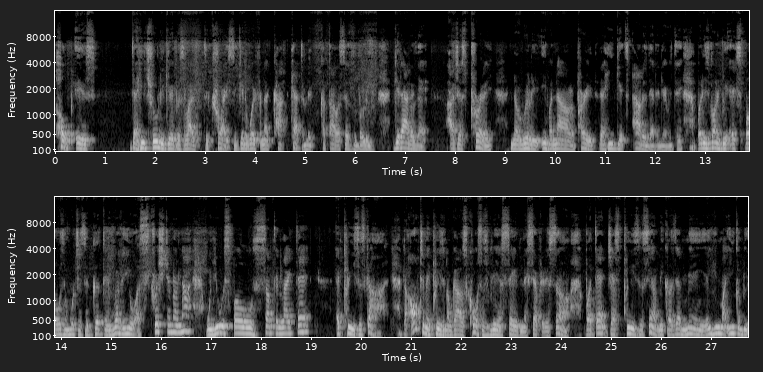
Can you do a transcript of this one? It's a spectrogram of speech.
hope is that he truly gave his life to Christ and get away from that Catholic Catholicism belief. Get out of that. I just pray, you know, really even now to pray that he gets out of that and everything. But he's going to be exposing, which is a good thing. Whether you're a Christian or not, when you expose something like that, it pleases God. The ultimate pleasing of God, of course, is being saved and accepted His Son. But that just pleases Him because that means you might you can be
